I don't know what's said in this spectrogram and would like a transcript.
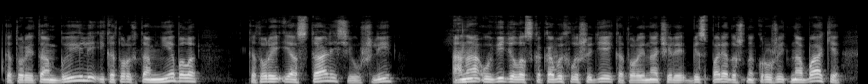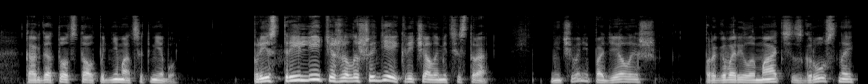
которые там были и которых там не было, которые и остались, и ушли. Она увидела скаковых лошадей, которые начали беспорядочно кружить на баке, когда тот стал подниматься к небу. «Пристрелите же лошадей!» — кричала медсестра. «Ничего не поделаешь», — проговорила мать с грустной,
